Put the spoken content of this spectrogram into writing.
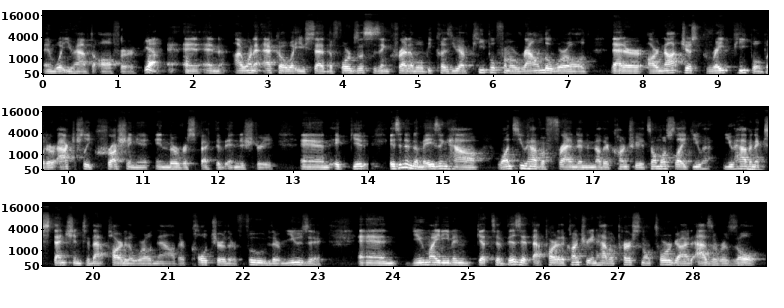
and what you have to offer. Yeah. And, and I want to echo what you said. The Forbes list is incredible because you have people from around the world that are, are not just great people, but are actually crushing it in their respective industry. And it give, isn't it amazing how once you have a friend in another country, it's almost like you, you have an extension to that part of the world now, their culture, their food, their music. And you might even get to visit that part of the country and have a personal tour guide as a result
